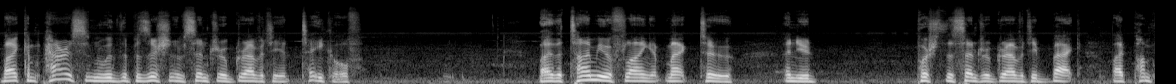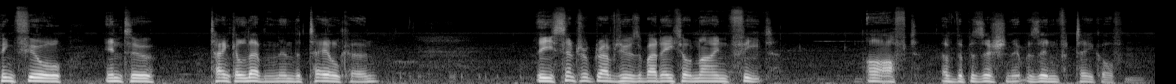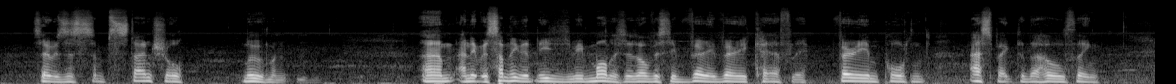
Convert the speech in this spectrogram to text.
by comparison with the position of center of gravity at takeoff, by the time you were flying at Mach 2 and you'd push the center of gravity back by pumping fuel into tank 11 in the tail cone, the center of gravity was about eight or nine feet aft of the position it was in for takeoff. Mm. So it was a substantial movement. Mm-hmm. Um, and it was something that needed to be monitored, obviously, very, very carefully. Very important aspect of the whole thing.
